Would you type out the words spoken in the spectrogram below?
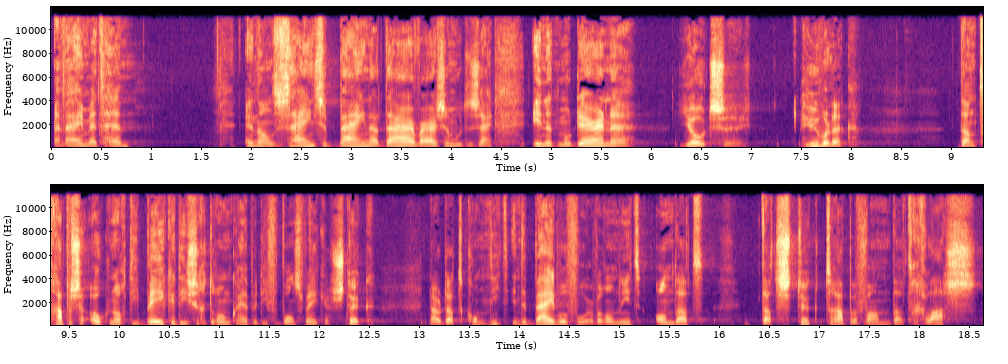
En wij met hem. En dan zijn ze bijna daar waar ze moeten zijn. In het moderne Joodse huwelijk, dan trappen ze ook nog die beker die ze gedronken hebben, die verbondsbeker, stuk. Nou, dat komt niet in de Bijbel voor. Waarom niet? Omdat dat stuk trappen van dat glas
